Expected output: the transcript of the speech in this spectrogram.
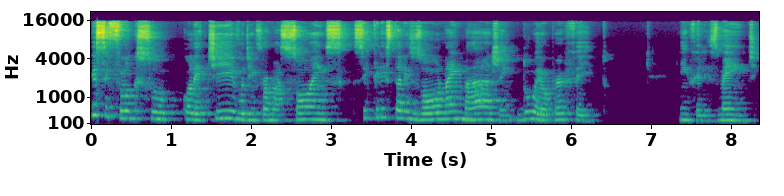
Esse fluxo coletivo de informações se cristalizou na imagem do eu perfeito. Infelizmente,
